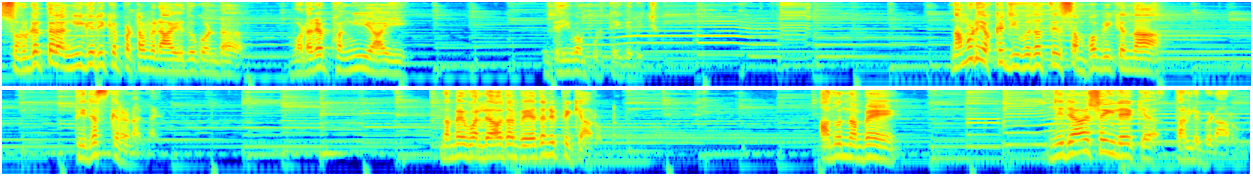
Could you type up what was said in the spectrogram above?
സ്വർഗത്തിൽ അംഗീകരിക്കപ്പെട്ടവനായതുകൊണ്ട് വളരെ ഭംഗിയായി ദൈവം പൂർത്തീകരിച്ചു. നമ്മുടെയൊക്കെ ജീവിതത്തിൽ സംഭവിക്കുന്ന തിരസ്കരണങ്ങൾ നമ്മെ വല്ലാതെ വേദനിപ്പിക്കാറുണ്ട്. അതും നമ്മെ നിരാശയിലേക്ക് തള്ളിവിടാറുണ്ട്.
